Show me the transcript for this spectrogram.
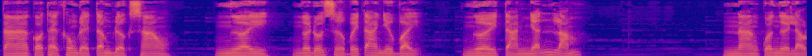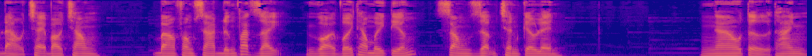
Ta có thể không để tâm được sao người người đối xử với ta như vậy người tàn nhẫn lắm Nàng quay người lảo đảo chạy vào trong Bao phong sa đứng phát dậy Gọi với theo mấy tiếng, Xong dậm chân kêu lên. Ngao tử thanh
